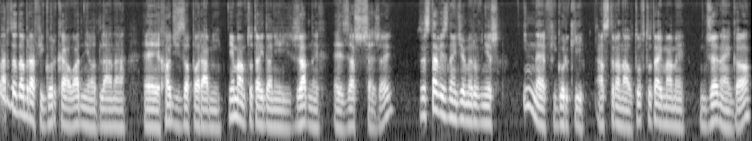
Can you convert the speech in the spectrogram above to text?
Bardzo dobra figurka, ładnie odlana, e, chodzi z oporami. Nie mam tutaj do niej żadnych e, zastrzeżeń. W zestawie znajdziemy również inne figurki astronautów. Tutaj mamy Jenego.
